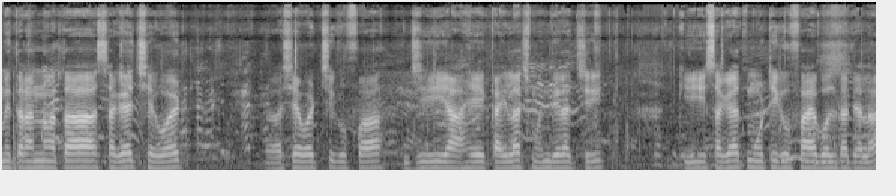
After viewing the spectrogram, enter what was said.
मित्रांनो आता सगळ्यात शेवट शेवटची गुफा जी आहे कैलाश मंदिराची की सगळ्यात मोठी गुफा आहे बोलतात त्याला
